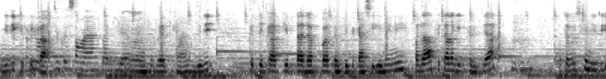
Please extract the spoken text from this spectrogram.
jadi ketika Relate juga sama yang tadi ya. Mm, relate kan jadi ketika kita dapat notifikasi ini nih padahal kita lagi kerja Mm-mm. otomatis kan jadi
